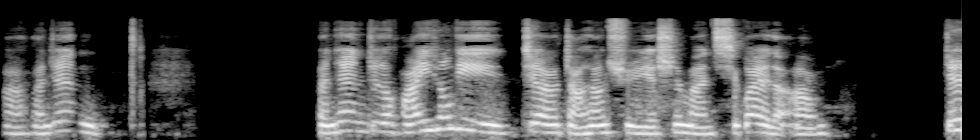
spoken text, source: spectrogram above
啊，反正。反正这个华谊兄弟这样涨上去也是蛮奇怪的啊，就是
